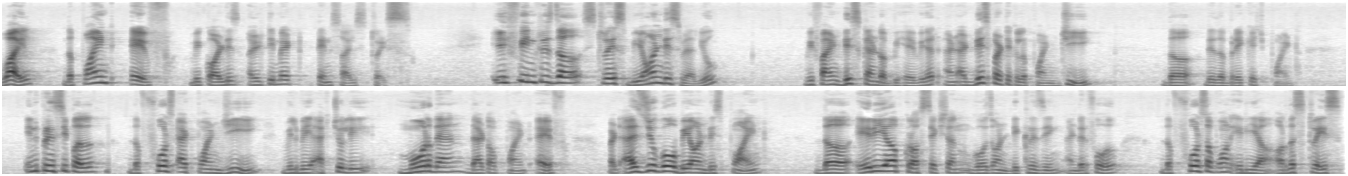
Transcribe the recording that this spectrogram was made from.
while the point F we call this ultimate tensile stress. If we increase the stress beyond this value, we find this kind of behavior and at this particular point G, the there is a breakage point. In principle, the force at point G will be actually more than that of point F, but as you go beyond this point, the area of cross section goes on decreasing and therefore, the force upon area or the stress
